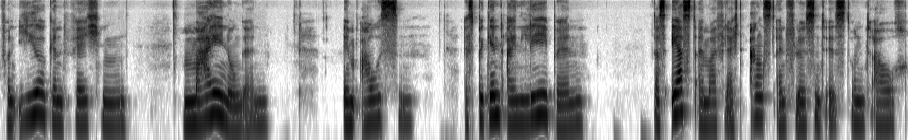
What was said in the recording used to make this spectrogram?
von irgendwelchen Meinungen im Außen. Es beginnt ein Leben, das erst einmal vielleicht angsteinflößend ist und auch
